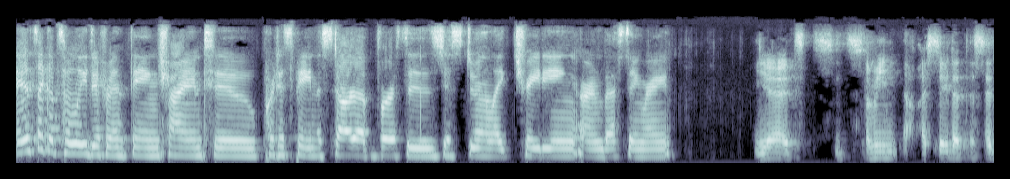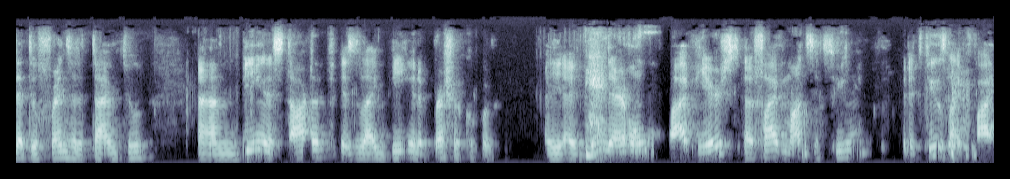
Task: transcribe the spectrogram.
And it's like a totally different thing trying to participate in a startup versus just doing like trading or investing, right? Yeah, it's it's I mean, I say that I said that to friends at the time too. Um, being in a startup is like being in a pressure cooker. I, have been there only five years, uh, five months, excuse me, but it feels like five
